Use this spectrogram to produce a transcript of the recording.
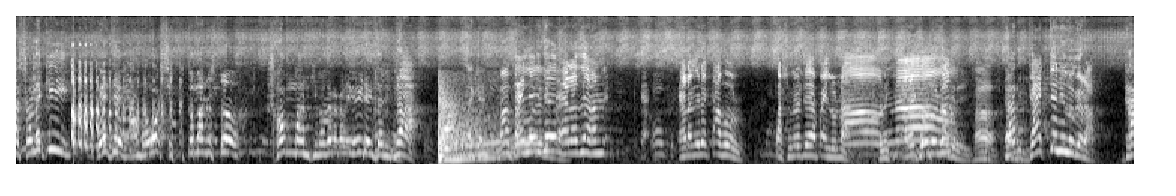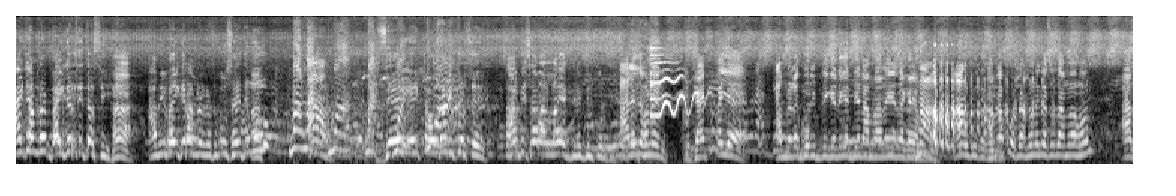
আসলে কি এই যে আমরা অশিক্ষিত মানুষ তো সম্মান কীভাবে রাখলে এইটাই জানি না তাইলে যে এরা যে এরা করে কাপড় পাঁচশো পাইলো না তাহলে হ্যাঁ গাইড আমরা বাইকের দিতেছি। হ্যাঁ। আমি বাইকের আপনার কাছে পৌঁছাই দেবো। যে এই টাউডারি করছে তার বিচার আল্লাহ একদিন একদিন করবে। আরে যখন গাইড পাইয়া আপনারা গরিব দিকে দিকে দেন আমরা এলাকায় না আর আমরা প্রশাসনের কাছে যাব এখন আর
